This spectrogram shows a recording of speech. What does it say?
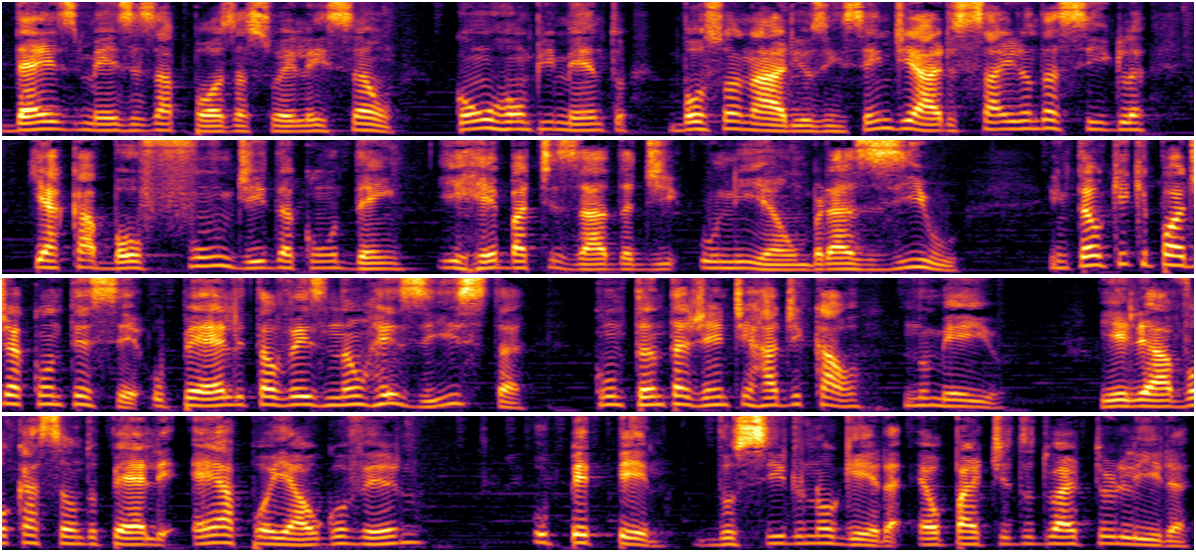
dez meses após a sua eleição. Com o rompimento, Bolsonaro e os incendiários saíram da sigla, que acabou fundida com o DEM e rebatizada de União Brasil. Então, o que, que pode acontecer? O PL talvez não resista com tanta gente radical no meio e ele a vocação do PL é apoiar o governo. O PP do Ciro Nogueira é o partido do Arthur Lira.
